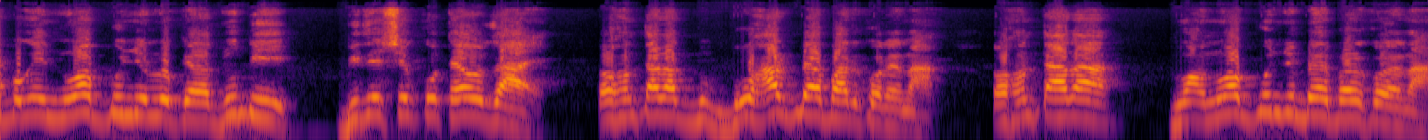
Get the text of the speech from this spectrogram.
এবং এই নোয়াপুঞ্জের লোকেরা যদি বিদেশে কোথাও যায়, তখন তারা দোহার ব্যবহার করে না। তখন তারা নোয়াপুঞ্জ ব্যবহার করে না।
